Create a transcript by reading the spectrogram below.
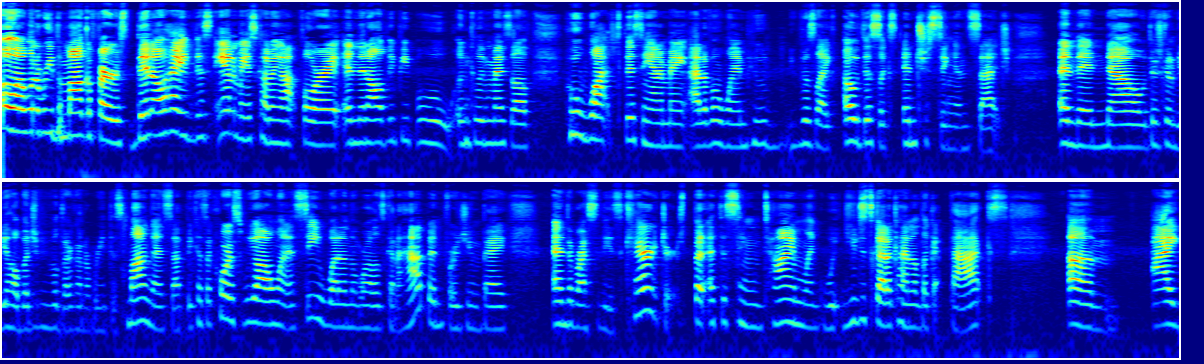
oh i want to read the manga first then oh hey this anime is coming out for it and then all the people who including myself who watched this anime out of a whim who was like oh this looks interesting and such and then now there's going to be a whole bunch of people that are going to read this manga and stuff because of course we all want to see what in the world is going to happen for Junpei and the rest of these characters. But at the same time, like you just got to kind of look at facts. Um, I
